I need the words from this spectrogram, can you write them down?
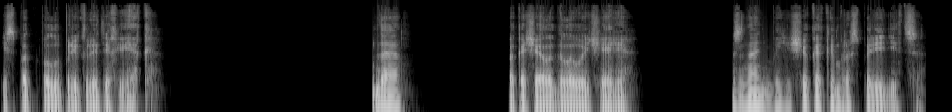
из-под полуприкрытых век. «Да», — покачала головой Черри. Знать бы еще, как им распорядиться.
